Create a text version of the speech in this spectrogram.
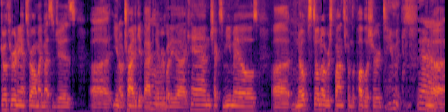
go through and answer all my messages. Uh, you know, try to get back to Mhm. everybody that I can. Check some emails. Uh, nope, still no response from the publisher. Damn it. Yeah. And, uh,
